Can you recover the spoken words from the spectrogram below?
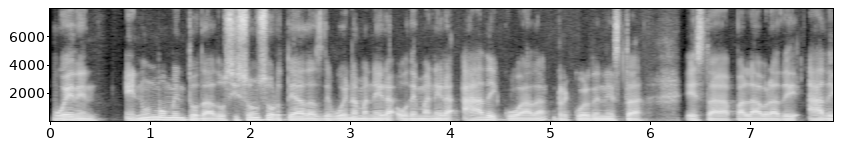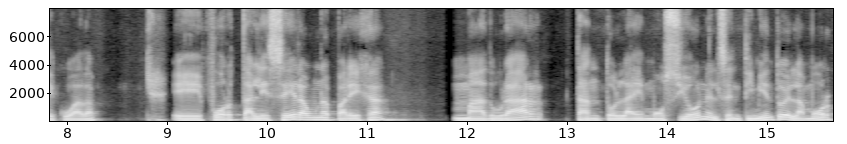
pueden en un momento dado, si son sorteadas de buena manera o de manera adecuada, recuerden esta, esta palabra de adecuada, eh, fortalecer a una pareja, madurar tanto la emoción, el sentimiento del amor,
